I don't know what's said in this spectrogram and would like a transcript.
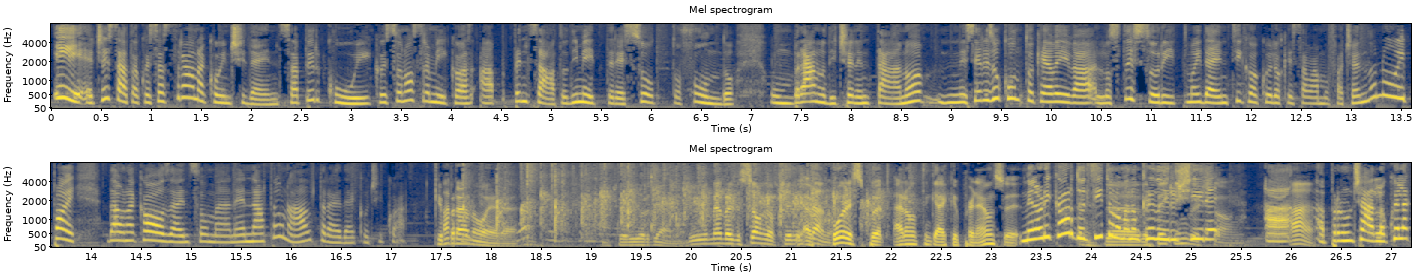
e c'è stata questa strana coincidenza per cui questo nostro amico ha, ha pensato di mettere sotto fondo un brano di Celentano, ne si è reso conto che aveva lo stesso ritmo identico a quello che stavamo facendo noi, poi da una cosa insomma ne è nata un'altra ed eccoci qua. Che brano era? Lo ricordiamo. Do you remember the song of Yeah, Celentano? of course, but I don't think I could pronounce it. Me lo ricordo il titolo, the- ma non credo di riuscire song. a, Ah. a pronunciarlo. Quella-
